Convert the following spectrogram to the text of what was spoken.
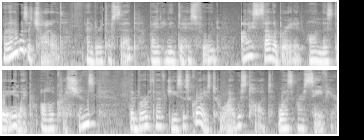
When I was a child, Alberto said, biting into his food, I celebrated on this day, like all Christians, the birth of Jesus Christ, who I was taught was our Savior.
